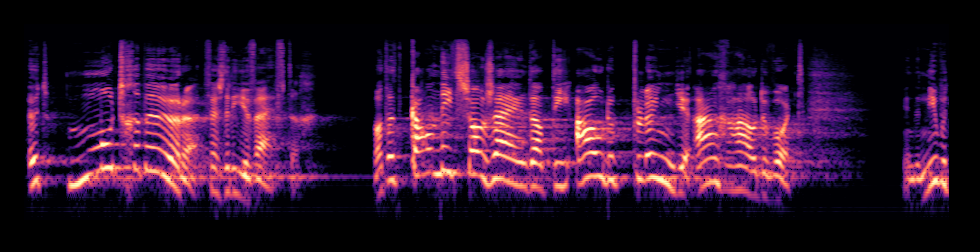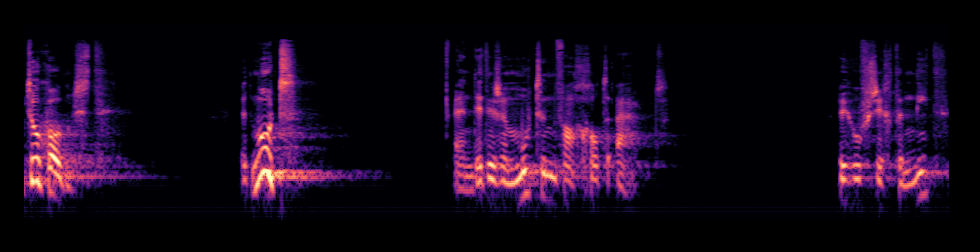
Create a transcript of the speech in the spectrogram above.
Het moet gebeuren, vers 53. Want het kan niet zo zijn dat die oude plunje aangehouden wordt in de nieuwe toekomst. Het moet. En dit is een moeten van God uit. U hoeft zich er niet,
